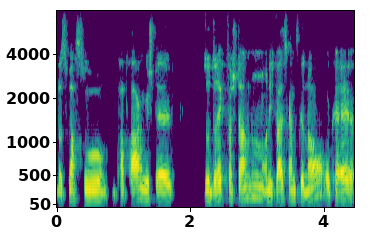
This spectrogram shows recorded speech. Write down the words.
was machst du? Ein paar Fragen gestellt, so direkt verstanden und ich weiß ganz genau, okay,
